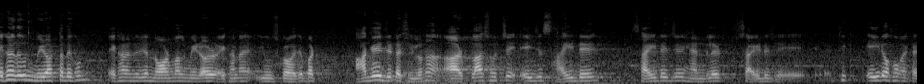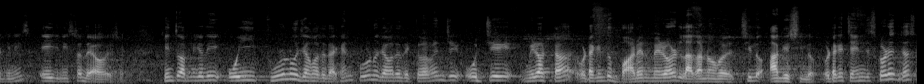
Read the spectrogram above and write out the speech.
এখানে দেখুন মিররটা দেখুন। এখানে যে নর্মাল মিরর এখানে ইউজ করা হয়েছে বাট আগে যেটা ছিল না, আর প্লাস হচ্ছে এই যে সাইডে সাইডে যে হ্যান্ডেলের সাইডে যে, ঠিক এই রকম একটা জিনিস, এই জিনিসটা দেওয়া হয়েছে। কিন্তু আপনি যদি ওই পুরনো জামাতে দেখেন, পুরনো জামাতে দেখতে পাবেন যে ওর যে মিররটা ওটা কিন্তু বারেন মিরর লাগানো হয়েছিল, আগে ছিল। ওটাকে চেঞ্জেস করে জাস্ট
